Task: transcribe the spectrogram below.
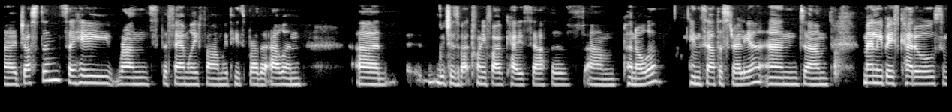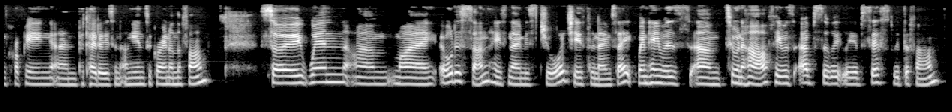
uh, Justin. So he runs the family farm with his brother Alan, uh, which is about 25 k south of um, Penola in South Australia, and um, mainly beef cattle, some cropping, and potatoes and onions are grown on the farm. So when um, my eldest son, whose name is George, he's the namesake, when he was um, two and a half, he was absolutely obsessed with the farm.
